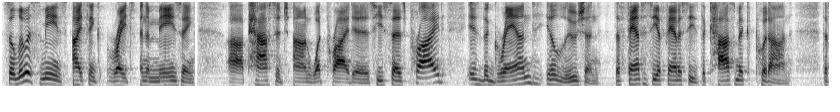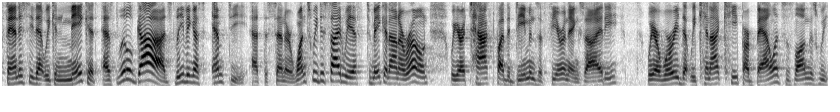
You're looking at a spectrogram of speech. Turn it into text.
So Lewis Smedes, I think, writes an amazing uh, passage on what pride is. He says, Pride is the grand illusion, the fantasy of fantasies, the cosmic put on. The fantasy that we can make it as little gods, leaving us empty at the center. Once we decide we have to make it on our own, we are attacked by the demons of fear and anxiety. We are worried that we cannot keep our balance as long as we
